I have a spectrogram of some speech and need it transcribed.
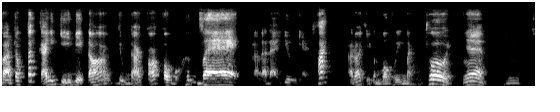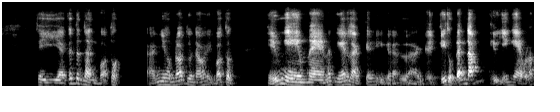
Và trong tất cả những chỉ biệt đó chúng ta có cùng một hướng về đó là đại dương giải thoát. Ở đó chỉ còn một vị mạng thôi nha. Ừ, thì à, cái tinh thần võ thuật à, như hôm đó tôi nói võ thuật hiểu nghèo nè nó nghĩa là cái là cái kỹ thuật đánh đấm hiểu dễ nghèo lắm.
